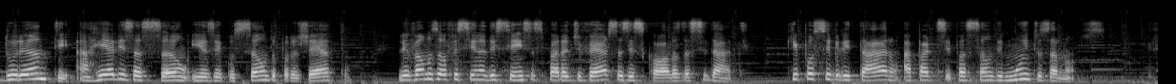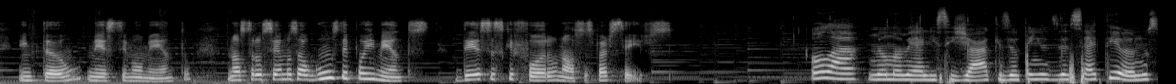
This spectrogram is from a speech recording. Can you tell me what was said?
Durante a realização e execução do projeto, levamos a oficina de ciências para diversas escolas da cidade, que possibilitaram a participação de muitos alunos. Então, neste momento, nós trouxemos alguns depoimentos desses que foram nossos parceiros. Olá, meu nome é Alice Jaques, eu tenho 17 anos,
